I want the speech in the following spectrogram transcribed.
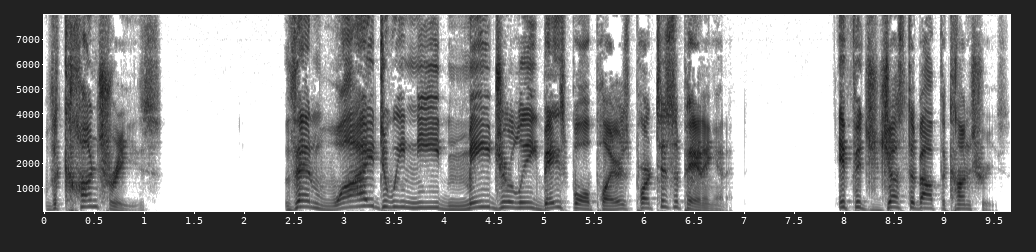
the countries, then why do we need major league baseball players participating in it? If it's just about the countries.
